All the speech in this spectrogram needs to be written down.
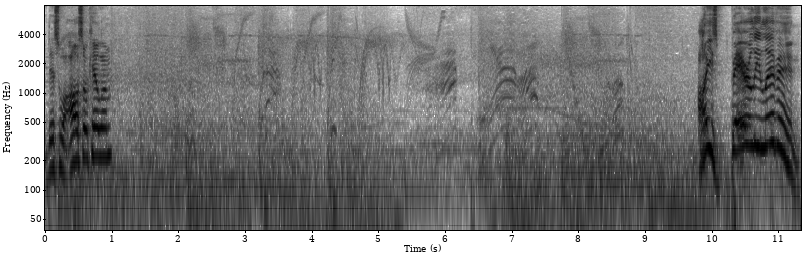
This will also kill him. Oh, he's barely living.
